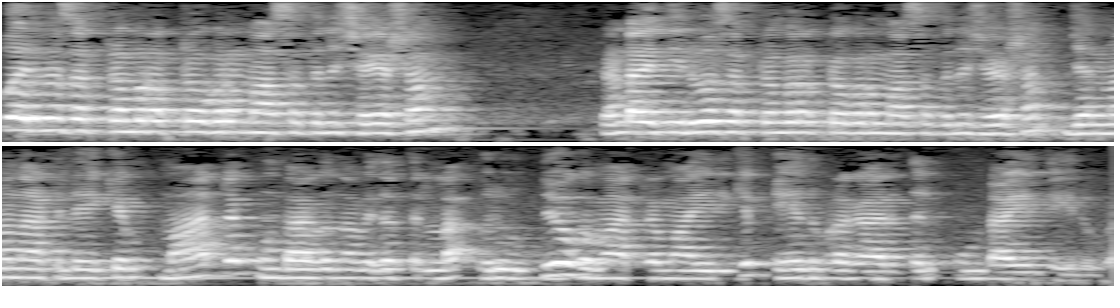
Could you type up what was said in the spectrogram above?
വരുന്ന സെപ്റ്റംബർ ഒക്ടോബർ മാസത്തിന് ശേഷം രണ്ടായിരത്തി ഇരുപത് സെപ്റ്റംബർ ഒക്ടോബർ മാസത്തിന് ശേഷം ജന്മനാട്ടിലേക്ക് മാറ്റം ഉണ്ടാകുന്ന വിധത്തിലുള്ള ഒരു ഉദ്യോഗമാറ്റമായിരിക്കും ഏത് പ്രകാരത്തിൽ ഉണ്ടായിത്തീരുക.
